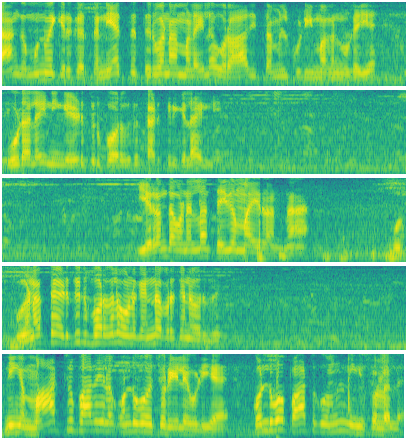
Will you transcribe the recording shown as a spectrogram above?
நாங்கள் முன்வைக்கிற கருத்தை நேற்று திருவண்ணாமலையில் ஒரு ஆதி தமிழ் குடி மகனுடைய உடலை நீங்கள் எடுத்துகிட்டு போகிறதுக்கு தடுத்திருக்கலா இல்லையா? இறந்தவனெல்லாம் தெய்வம் ஆயிரான்னா ஒரு பிணத்தை எடுத்துகிட்டு போகிறதுல உனக்கு என்ன பிரச்சனை வருது? நீங்கள் மாற்று பாதையில் கொண்டு போக சொல்லியில ஒழிய கொண்டு போய் பார்த்துக்கோம்னு நீங்கள் சொல்லலை.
